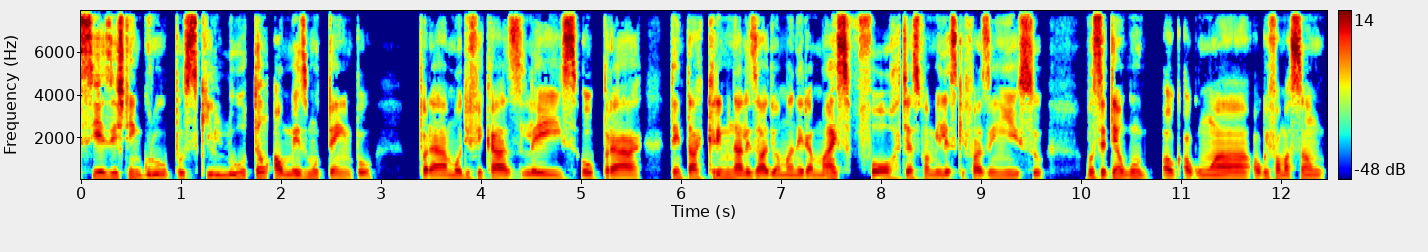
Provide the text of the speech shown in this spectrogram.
se existem grupos que lutam ao mesmo tempo para modificar as leis ou para tentar criminalizar de uma maneira mais forte as famílias que fazem isso. Você tem algum, al- alguma, alguma informação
